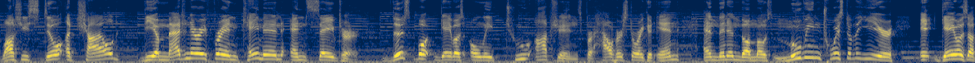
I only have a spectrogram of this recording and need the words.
while she's still a child, the imaginary friend came in and saved her. This book gave us only two options for how her story could end, and then in the most moving twist of the year, it gave us a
